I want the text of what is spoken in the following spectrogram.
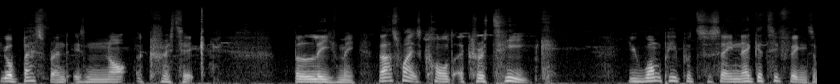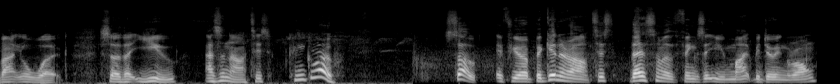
Your best friend is not a critic. Believe me. That's why it's called a critique. You want people to say negative things about your work so that you, as an artist, can grow. So, if you're a beginner artist, there's some of the things that you might be doing wrong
